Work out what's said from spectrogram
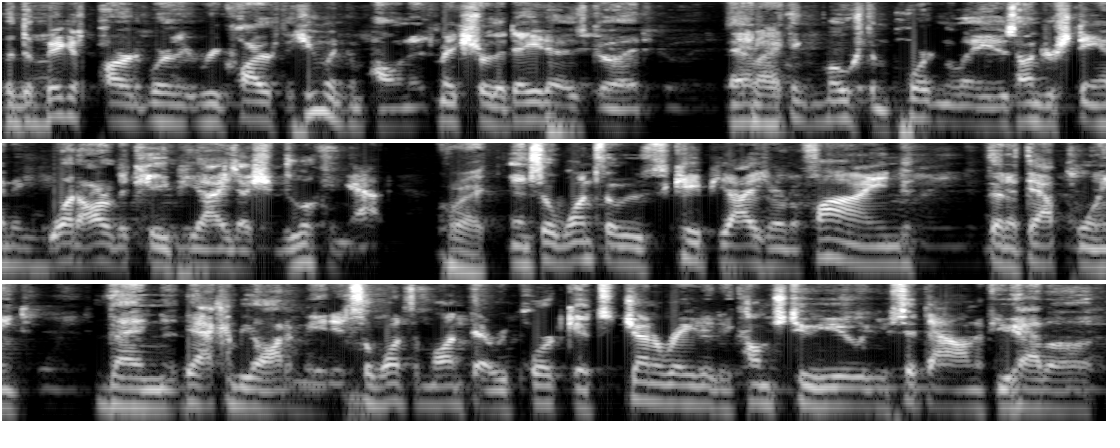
But the biggest part where it requires the human component is make sure the data is good. And right. I think most importantly is understanding what are the KPIs I should be looking at. Right. And so once those KPIs are defined, then at that point, then that can be automated. So once a month, that report gets generated, it comes to you, and you sit down. If you have a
